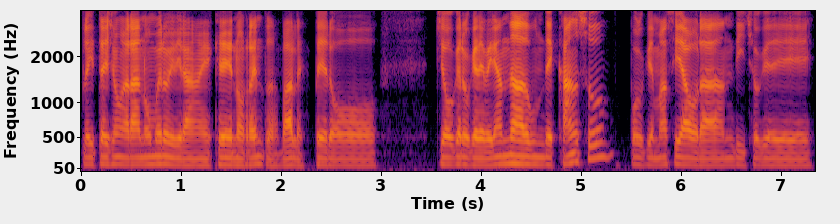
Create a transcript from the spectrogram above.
PlayStation hará número y dirán, es que no renta, vale, pero yo creo que deberían dar un descanso, porque más si ahora han dicho que,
